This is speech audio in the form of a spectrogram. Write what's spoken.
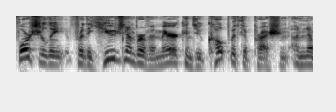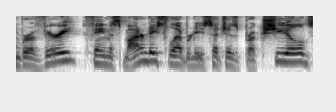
Fortunately, for the huge number of Americans who cope with depression, a number of very famous modern day celebrities such as Brooke Shields,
